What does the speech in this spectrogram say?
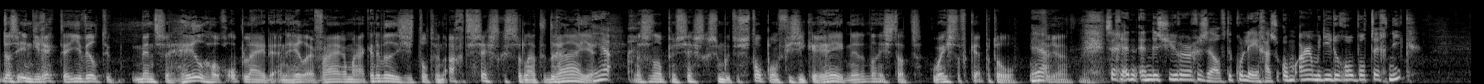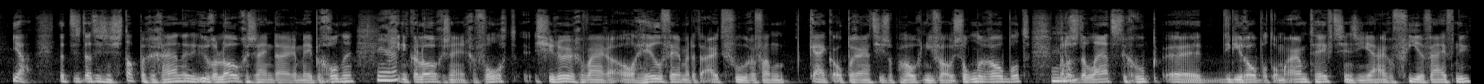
dat is indirect, hè. Je wilt natuurlijk mensen heel hoog opleiden en heel ervaren maken. En dan wil je ze tot hun 68ste laten draaien. Ja. En als ze dan op hun 60ste moeten stoppen om fysieke redenen... dan is dat waste of capital. Ja. ja. Zeg, en, en de chirurgen zelf, de collega's, omarmen die de robottechniek? Ja, dat is, dat is in stappen gegaan. De urologen zijn daarmee begonnen. Ja. Gynaecologen zijn gevolgd. Chirurgen waren al heel ver met het uitvoeren van kijkoperaties op hoog niveau zonder robot. Maar dat is de laatste groep uh, die die robot omarmd heeft, sinds een jaar of vier, vijf nu.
